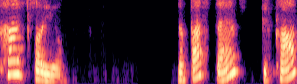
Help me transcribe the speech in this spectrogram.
kasoyo. The past tense become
